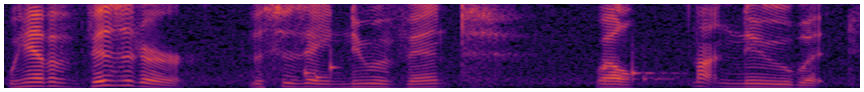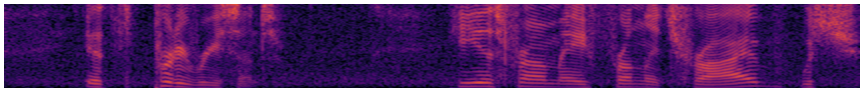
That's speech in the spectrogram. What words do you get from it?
We have a visitor. This is a new event. Well, not new, but it's pretty recent. He is from a friendly tribe, which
